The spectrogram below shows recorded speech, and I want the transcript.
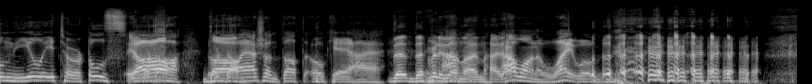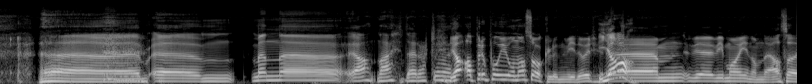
O'Neill i Turtles. Det, Ja, var da, det var da- da jeg skjønte at OK, jeg Det, det blir den veien her, I want a white woman. uh, uh, men uh, ja, nei, det er rart det der. Ja, apropos Jonas Aakerlund-videoer. Ja! Eh, vi, vi må innom det. Altså,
